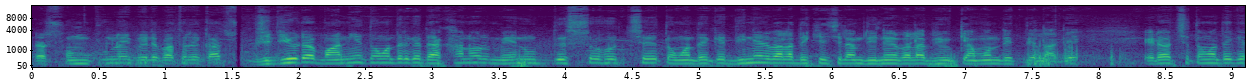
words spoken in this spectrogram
এটা সম্পূর্ণই বেলে পাথরের কাজ। ভিডিওটা বানিয়ে তোমাদেরকে দেখানোর মেন উদ্দেশ্য হচ্ছে তোমাদেরকে দিনের বেলা দেখিয়েছিলাম। দিনের বেলা ভিউ কেমন দেখতে লাগে। এটা হচ্ছে তোমাদেরকে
